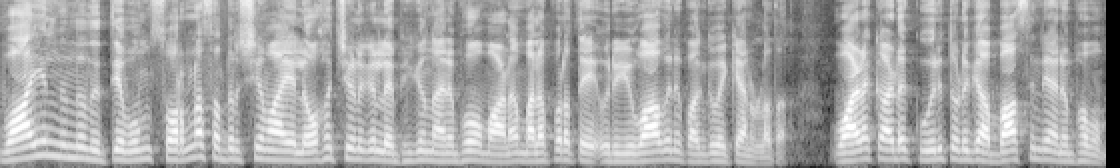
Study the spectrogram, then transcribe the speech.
വായിൽ നിന്ന് നിത്യവും സ്വർണ സദൃശ്യമായ ലോഹച്ചീളുകൾ ലഭിക്കുന്ന അനുഭവമാണ് മലപ്പുറത്തെ ഒരു യുവാവിന് പങ്കുവയ്ക്കാനുള്ളത് വാഴക്കാട് കൂരിത്തൊടുക അബ്ബാസിന്റെ അനുഭവം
